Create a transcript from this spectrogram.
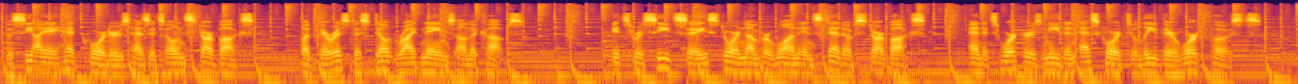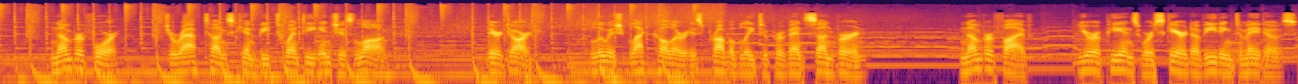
the CIA headquarters has its own Starbucks, but baristas don't write names on the cups. Its receipts say store number 1 instead of Starbucks, and its workers need an escort to leave their work posts. Number 4, giraffe tongues can be 20 inches long. Their dark, bluish-black color is probably to prevent sunburn. Number 5, Europeans were scared of eating tomatoes.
